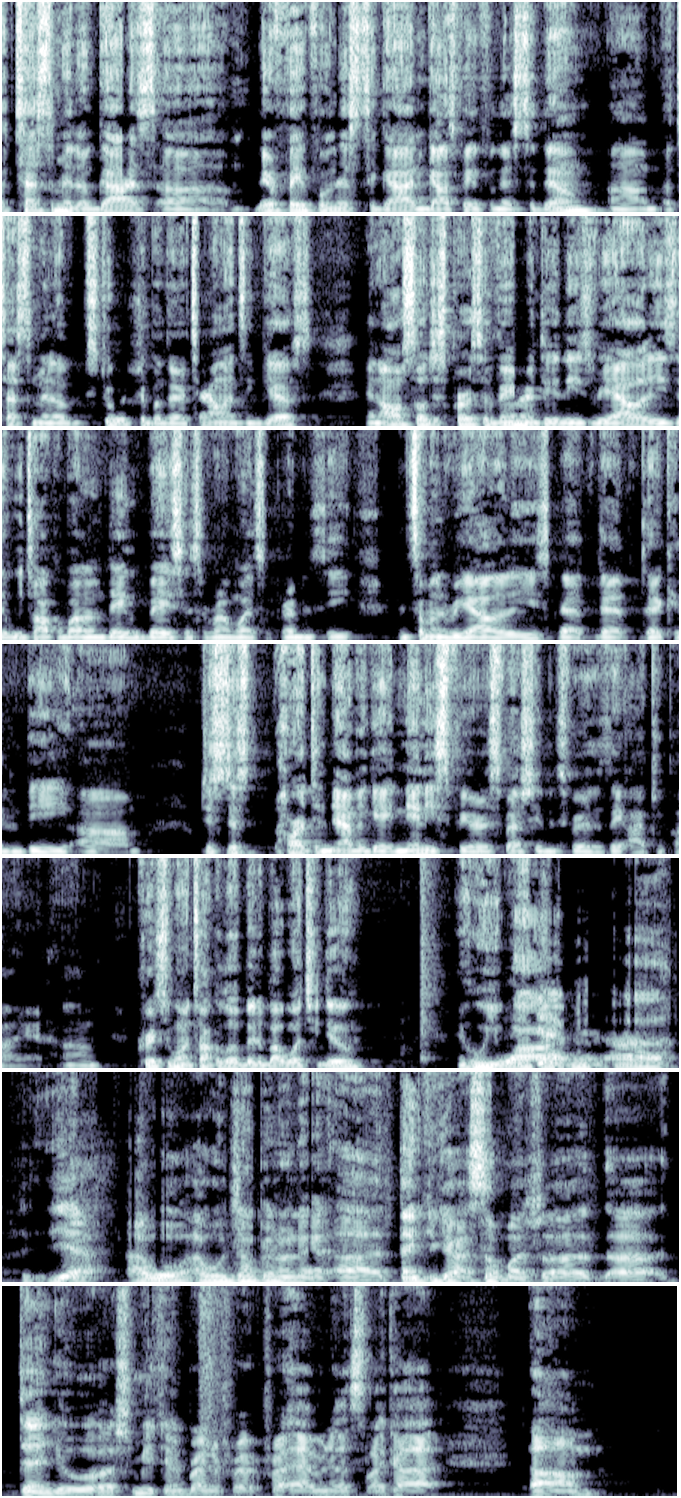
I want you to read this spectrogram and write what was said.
a testament of God's uh, their faithfulness to God and God's faithfulness to them, um, a testament of stewardship of their talents and gifts, and also just persevering through these realities that we talk about on a daily basis around white supremacy and some of the realities that that that can be um, just just hard to navigate in any sphere, especially in the sphere that they occupy in. Um, Chris, you want to talk a little bit about what you do? And who you are. Yeah, man. Uh, yeah, I will. I will jump in on that. Uh, thank you guys so much, uh, uh Daniel, uh, Shumeca, and Brandon for for having us. Like I, um,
